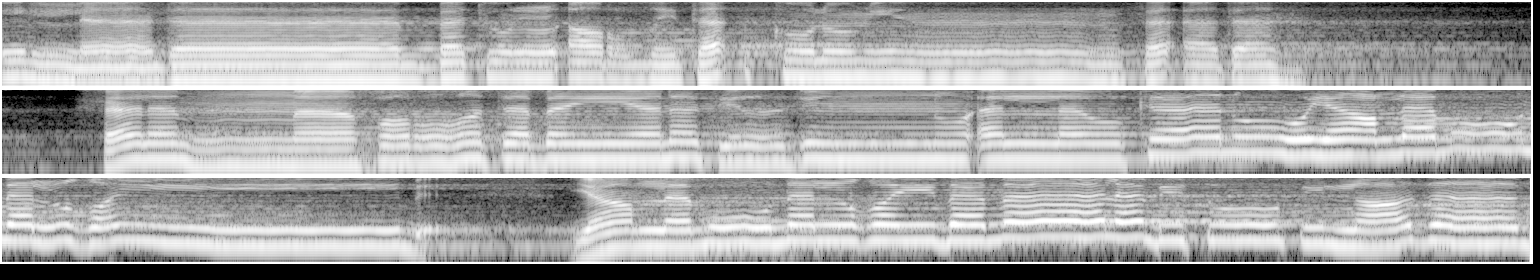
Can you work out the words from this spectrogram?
إلا دابة الأرض تأكل من سأته. فلما خر تبينت الجن أن لو كانوا يعلمون الغيب. يعلمون الغيب ما لبثوا في العذاب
